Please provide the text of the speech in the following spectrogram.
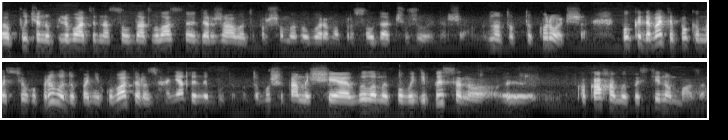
е, Путіну плювати на солдат власної держави, то про що ми говоримо про солдат чужої держави? Ну тобто, коротше, поки давайте, поки ми з цього приводу панікувати, розганяти не будемо, тому що там іще вилами по воді писано. Е, какахами постійно мазав.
